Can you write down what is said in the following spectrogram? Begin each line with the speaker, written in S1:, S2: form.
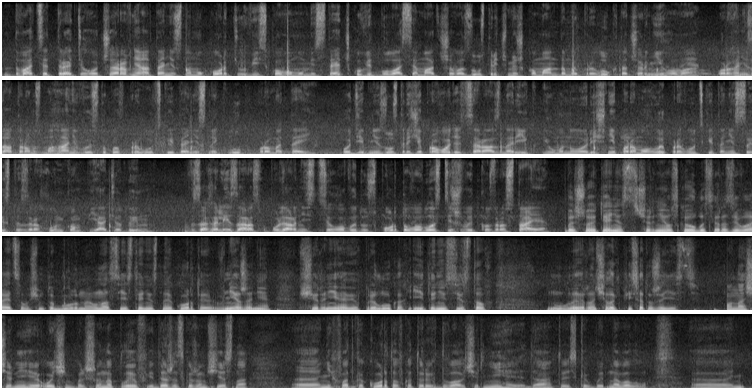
S1: 23 червня на тенісному корті у військовому містечку відбулася матчева зустріч між командами Прилук та Чернігова. Організатором змагань виступив прилуцький тенісний клуб Прометей. Подібні зустрічі проводяться раз на рік, і у минулорічні перемогли прилуцькі тенісисти з рахунком 5-1. Взагалі зараз популярність цього виду спорту в області швидко зростає.
S2: Большой теннис в Черниговской области развивается, в общем-то, бурно. У нас есть теннисные корты в Нежине, в Чернигове, в Прилуках, и теннисистов, ну, наверное, человек 50 уже есть.
S3: У нас в Чернигове очень большой наплыв, и даже, скажем честно, э, нехватка кортов, которых два в Чернигове, да, то есть как бы на валу, э,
